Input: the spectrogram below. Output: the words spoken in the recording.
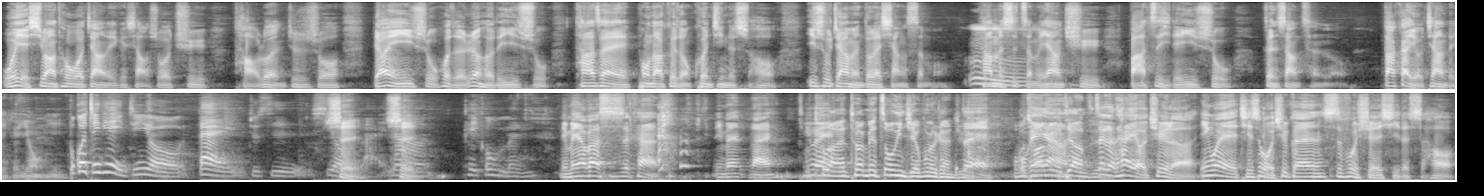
我也希望透过这样的一个小说去讨论，就是说表演艺术或者任何的艺术，他在碰到各种困境的时候，艺术家们都在想什么？他们是怎么样去把自己的艺术更上层楼？大概有这样的一个用意。不过今天已经有带就是戏友来，是，可以跟我们。你们要不要试试看？你们来，因为突然突然变综艺节目的感觉。对，我们从来没有这样子，这个太有趣了。因为其实我去跟师傅学习的时候，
